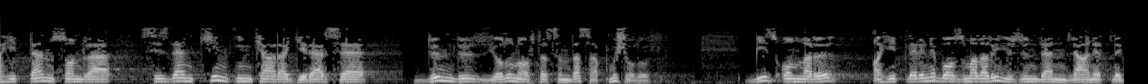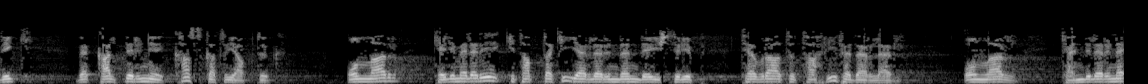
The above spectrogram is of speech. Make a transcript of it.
ahitten sonra sizden kim inkara girerse, dümdüz yolun ortasında sapmış olur. Biz onları ahitlerini bozmaları yüzünden lanetledik ve kalplerini kas katı yaptık. Onlar kelimeleri kitaptaki yerlerinden değiştirip Tevrat'ı tahrif ederler. Onlar kendilerine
